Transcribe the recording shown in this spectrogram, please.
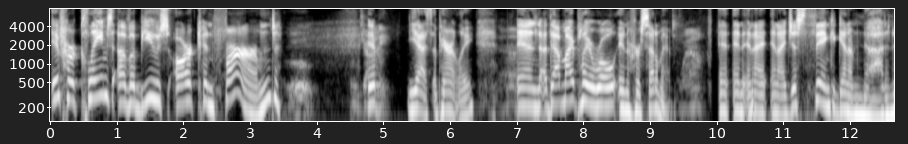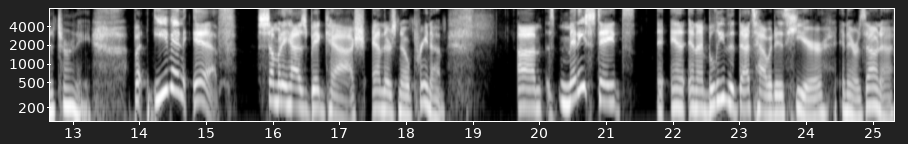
If her claims of abuse are confirmed, Ooh. It, yes, apparently, and that might play a role in her settlement wow. And, and and I and I just think again I'm not an attorney, but even if somebody has big cash and there's no prenup, um, many states. And, and I believe that that's how it is here in Arizona.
